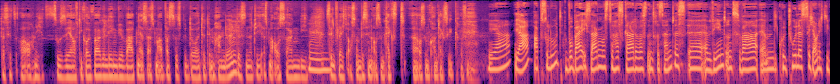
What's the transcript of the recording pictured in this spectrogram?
das jetzt aber auch nicht zu sehr auf die Goldwaage legen. Wir warten erst erstmal ab, was das bedeutet im Handeln. Das sind natürlich erstmal Aussagen, die mhm. sind vielleicht auch so ein bisschen aus dem Text, äh, aus dem Kontext gegriffen. Ja, ja, absolut. Wobei ich sagen muss, du hast gerade was Interessantes äh, erwähnt und zwar ähm, die Kultur lässt sich auch nicht die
